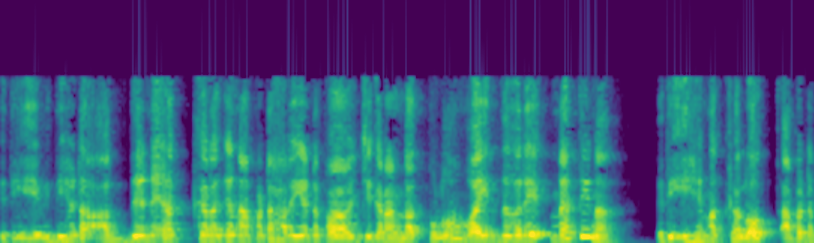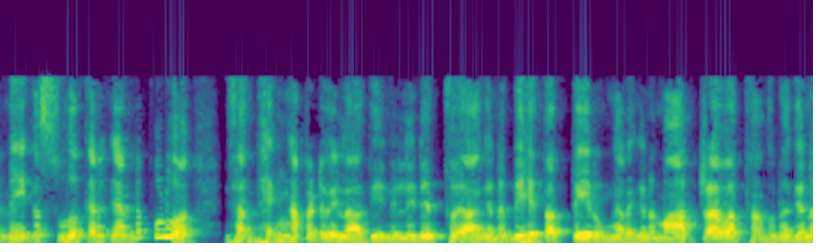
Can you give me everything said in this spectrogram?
ඉතින් ඒ විදිහට අධ්‍යයනයක් කරගෙන අපට හරියට පාවිච්චි කරන්නත් පුළුවන් වෛද්‍යවරයෙක් නැතිනම්. ඉතින් එහෙම කළොත් අපිට මේක සුව කරගන්න පුළුවන්. නිසා දැන් අපිට වෙලා තියෙන්නේ ලෙඩෙත් හොයාගෙන බෙහෙතත් තේරුම් අරගෙන මාත්‍රාවත් හඳුනගෙන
